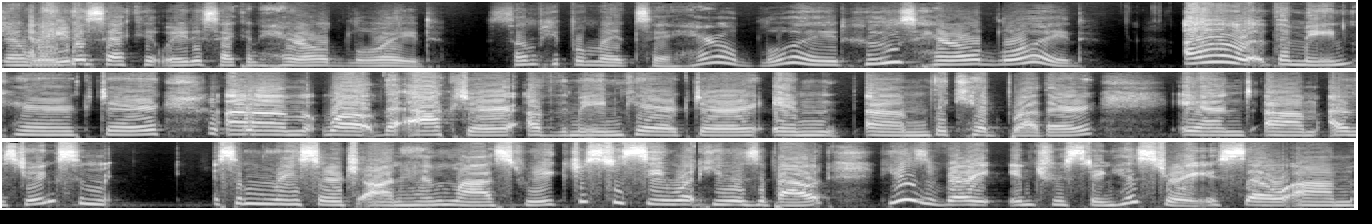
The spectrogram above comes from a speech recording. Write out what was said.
Now, and wait a second, wait a second. Harold Lloyd. Some people might say, Harold Lloyd? Who's Harold Lloyd? Oh, the main character. Um, well, the actor of the main character in um, The Kid Brother. And um, I was doing some some research on him last week just to see what he was about. He has a very interesting history. So, um,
